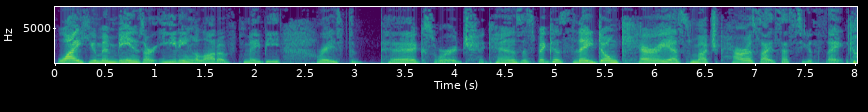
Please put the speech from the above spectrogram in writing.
why human beings are eating a lot of maybe raised pigs or chickens is because they don't carry as much parasites as you think.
